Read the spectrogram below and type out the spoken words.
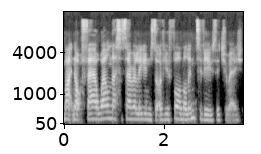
might not fare well necessarily in sort of your formal interview situations.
